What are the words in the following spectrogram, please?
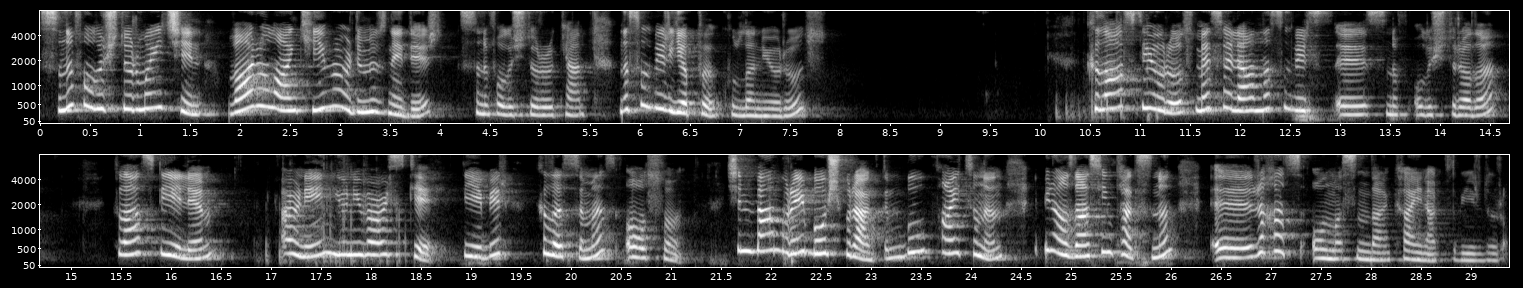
Sınıf oluşturma için var olan keyword'ümüz nedir? Sınıf oluştururken nasıl bir yapı kullanıyoruz? Class diyoruz. Mesela nasıl bir e, sınıf oluşturalım? Class diyelim. Örneğin university diye bir klasımız olsun. Şimdi ben burayı boş bıraktım. Bu Python'ın birazdan sintaksının e, rahat olmasından kaynaklı bir durum.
